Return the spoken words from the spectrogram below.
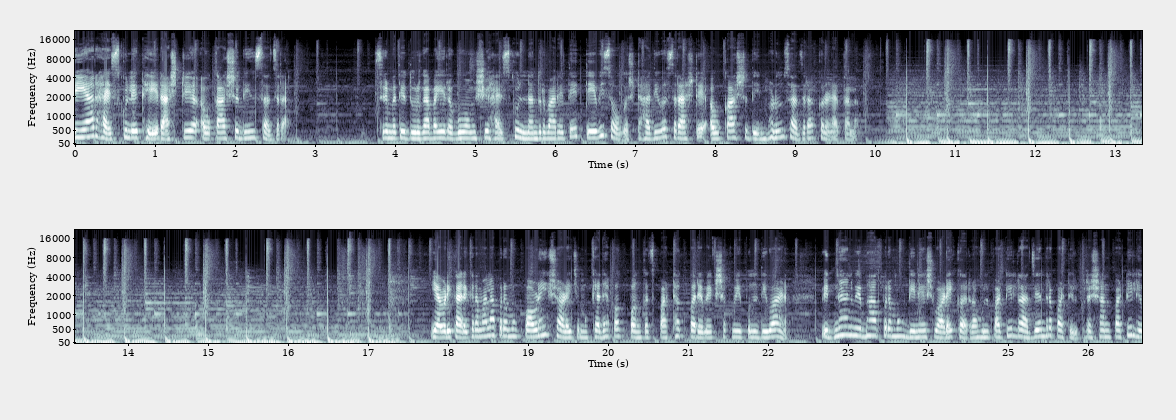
डी आर हायस्कूल येथे राष्ट्रीय अवकाश दिन साजरा. श्रीमती दुर्गाबाई रघुवंशी हायस्कूल नंदुरबार येथे तेवीस ऑगस्ट हा दिवस राष्ट्रीय अवकाश दिन म्हणून साजरा करण्यात आला. यावेळी कार्यक्रमाला प्रमुख पाहुणे शाळेचे मुख्याध्यापक पंकज पाठक पर्यवेक्षक विपुल दिवाण विज्ञान विभाग प्रमुख दिनेश वाडेकर राहुल पाटील राजेंद्र पाटील प्रशांत पाटील हे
